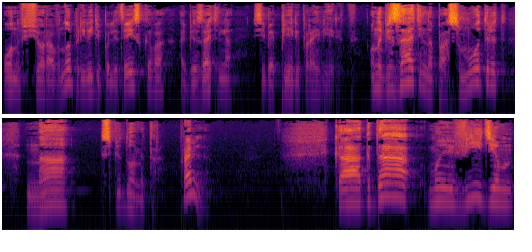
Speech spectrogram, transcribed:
он все равно при виде полицейского обязательно себя перепроверит. Он обязательно посмотрит на спидометр. Правильно? Когда мы видим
